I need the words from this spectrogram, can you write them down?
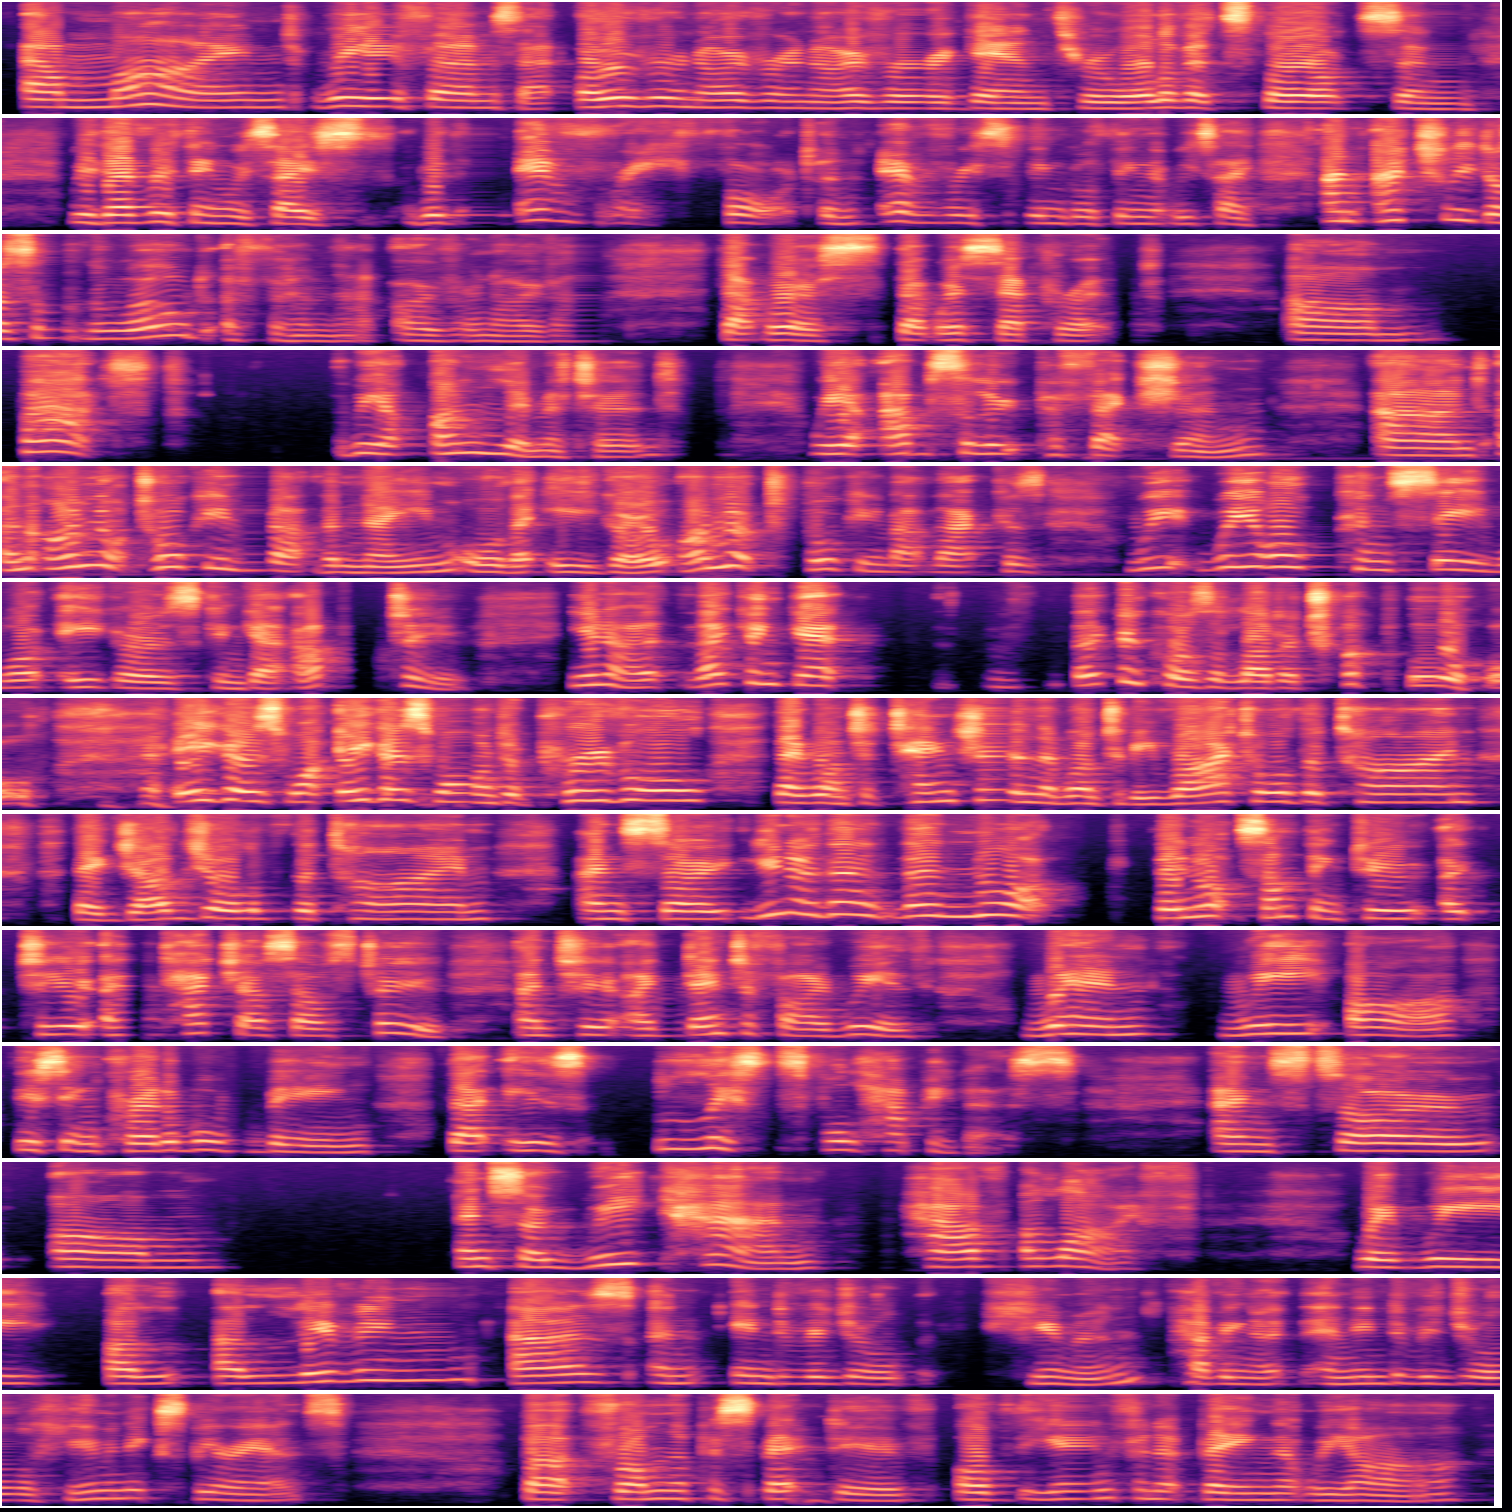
our mind reaffirms that over and over and over again through all of its thoughts and with everything we say, with every thought and every single thing that we say. And actually, doesn't the world affirm that over and over that we're that we're separate? Um, but we are unlimited. We are absolute perfection. And, and I'm not talking about the name or the ego. I'm not talking about that because we, we all can see what egos can get up to. You know, they can get they can cause a lot of trouble. egos want egos want approval, they want attention, they want to be right all the time, they judge all of the time. And so, you know, they're they're not they're not something to uh, to attach ourselves to and to identify with when we are this incredible being that is blissful happiness. And so um and so we can have a life where we are, are living as an individual human, having a, an individual human experience, but from the perspective of the infinite being that we are,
